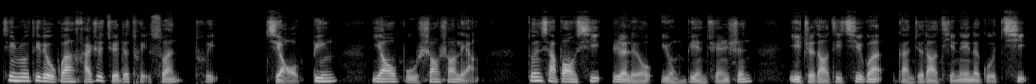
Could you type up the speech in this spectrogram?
进入第六关还是觉得腿酸，腿脚冰。腰部稍稍凉，蹲下抱膝，热流涌遍全身，一直到第七关，感觉到体内那股气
